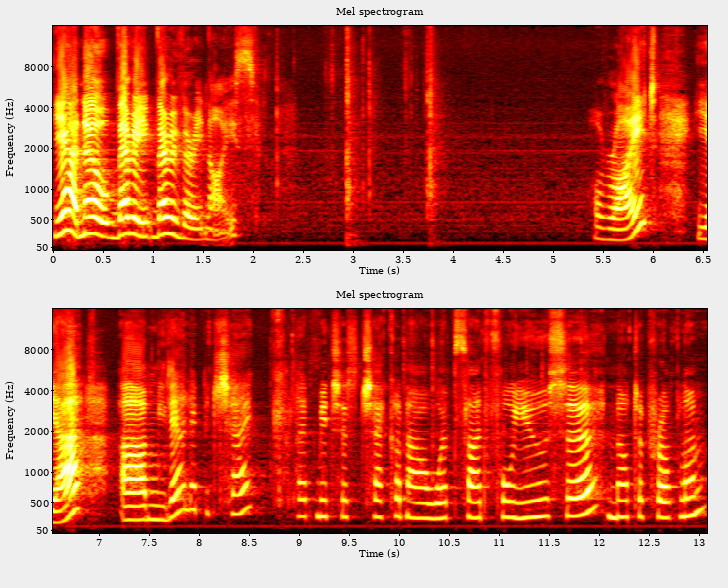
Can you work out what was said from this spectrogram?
Yeah, no, very, very, very nice. All right. Yeah. Um, yeah, let me check. Let me just check on our website for you, sir. Not a problem.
